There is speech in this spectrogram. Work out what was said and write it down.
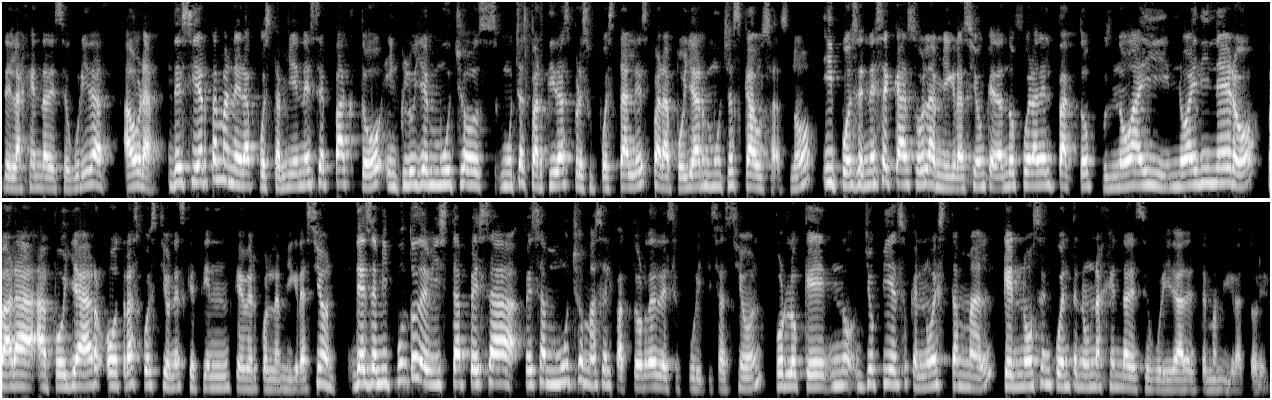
de la agenda de seguridad. Ahora, de cierta manera, pues también ese pacto incluye muchos, muchas partidas presupuestales para apoyar muchas causas, ¿no? Y pues en ese caso, la migración quedando fuera del pacto, pues no hay, no hay dinero para apoyar otras cuestiones que tienen que ver con la migración. Desde mi punto de vista, pesa, pesa mucho más el factor de desecuritización, por lo que no, yo pienso que no está mal que no se encuentre en una agenda de seguridad el tema migratorio.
